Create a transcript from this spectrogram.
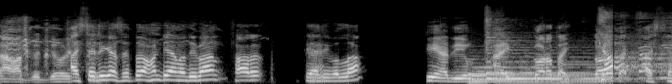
দাওয়াত গজ্জ হইস। আচ্ছা ঠিক আছে তো এখন টিয়া নদিবান স্যার টিয়া দি বললা টিয়া দিম। আই গরতাই গরতাই আচ্ছা।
